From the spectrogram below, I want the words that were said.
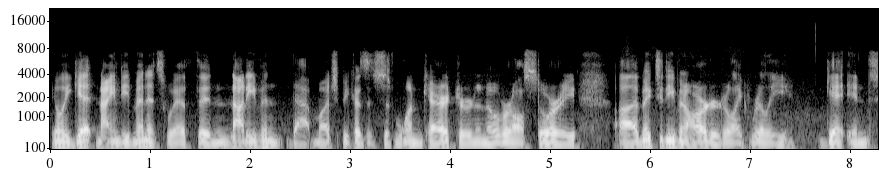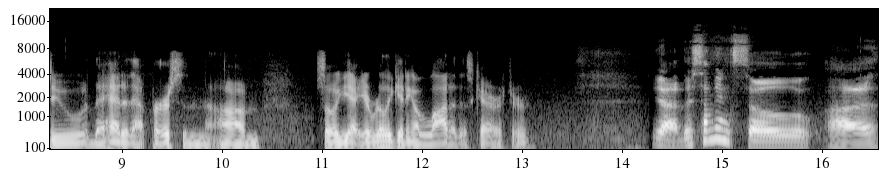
you only get 90 minutes with and not even that much because it's just one character in an overall story uh, it makes it even harder to like really get into the head of that person um so yeah you're really getting a lot of this character Yeah, there's something so. Uh,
